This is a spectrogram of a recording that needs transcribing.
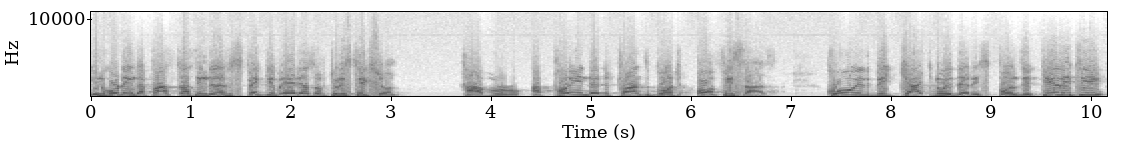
including the pastors in the respective areas of jurisdiction, have appointed transport officers who will be charged with the responsibility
